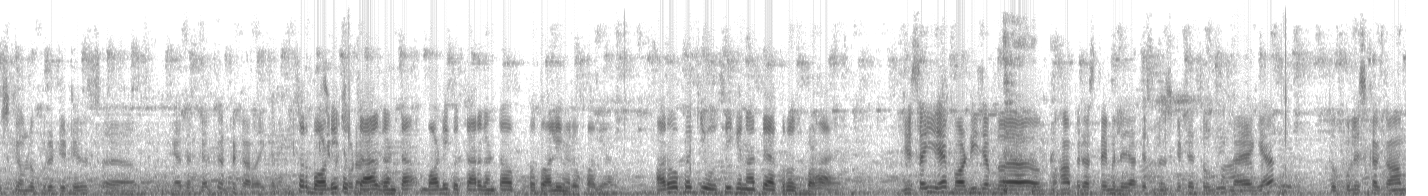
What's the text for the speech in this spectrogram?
उसके हम लोग पूरी डिटेल्स गैदर करके उन पर कार्रवाई करेंगे। सर बॉडी को को चार घंटा बॉडी को चार घंटा कोतवाली में रोका गया। आरोप है कि उसी के नाते आक्रोश बढ़ा है। ये सही है बॉडी जब वहाँ पे रास्ते में ले जाते समय उसकी डेथ होगी, लाया गया तो पुलिस का काम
